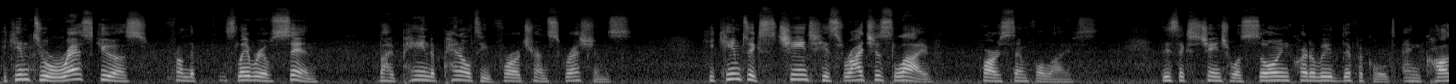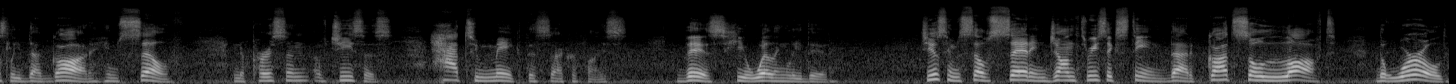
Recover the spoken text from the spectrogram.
He came to rescue us from the slavery of sin by paying the penalty for our transgressions. He came to exchange his righteous life for our sinful lives. This exchange was so incredibly difficult and costly that God Himself, in the person of Jesus, had to make this sacrifice. This He willingly did. Jesus himself said in John 3:16 that God so loved the world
